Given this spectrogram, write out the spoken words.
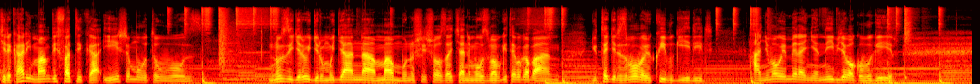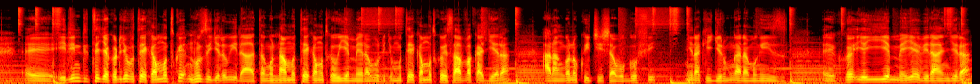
kereka hari impamvu ifatika yihishemo ubutubuzi ntuzigere wigira umujyanama umuntu ushishoza cyane mu buzima bwite bw'abantu. Jya utegereza bo babikwibwirire hanyuma wemeranye n'ibyo bakubwira. Irindi tegeko ry'ubutekamutwe ntuzigere wirata ngo nta mutekamutwe wiyemera burya. Umutekamutwe wese ava akagera arangwa no kwicisha bugufi nyine akigira umwana mwiza. Eh, kuko iyo yiyemeye birangira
